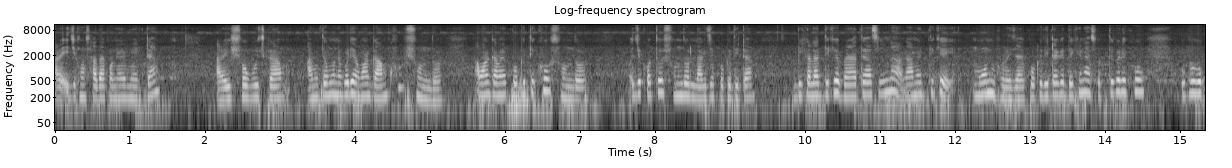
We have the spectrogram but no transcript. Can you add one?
আর এই যে কোনো সাদা কোণের মেঘটা, আর এই সবুজ গ্রাম। আমি তো মনে করি আমার গ্রাম খুব সুন্দর। আমার গ্রামের প্রকৃতি খুব সুন্দর। ওই যে কত সুন্দর লাগছে প্রকৃতিটা। বিকালের দিকে বেড়াতে আসলে না, গ্রামের দিকে মন ভরে যায়। প্রকৃতিটাকে দেখে না সত্যি করে খুব উপভোগ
